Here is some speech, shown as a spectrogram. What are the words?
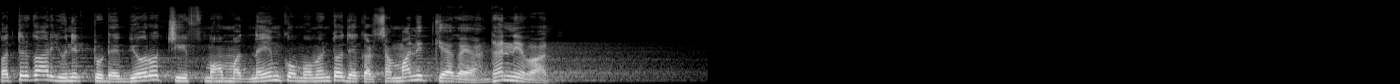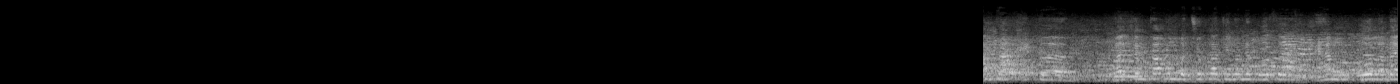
पत्रकार unit today bureau chief Mohammad Naeem को मोमेंटो देकर सम्मानित किया गया। धन्यवाद। वेलकम था उन बच्चों का जिन्होंने बहुत अहम रोल अदा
